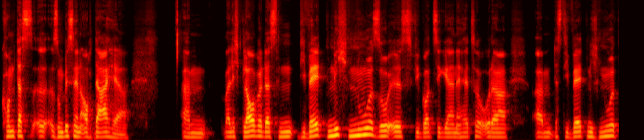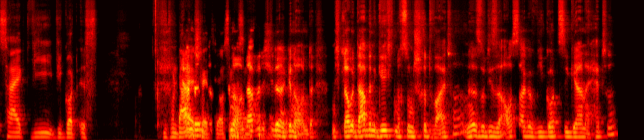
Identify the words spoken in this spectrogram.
kommt das äh, so ein bisschen auch daher. Ähm, weil ich glaube, dass die Welt nicht nur so ist, wie Gott sie gerne hätte, oder ähm, dass die Welt nicht nur zeigt, wie, wie Gott ist. Und von daher Ja, stellt sich auch so genau, da würde ich wieder, genau, und, und ich glaube, da bin, gehe ich noch so einen Schritt weiter. Ne? So diese Aussage, wie Gott sie gerne hätte,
